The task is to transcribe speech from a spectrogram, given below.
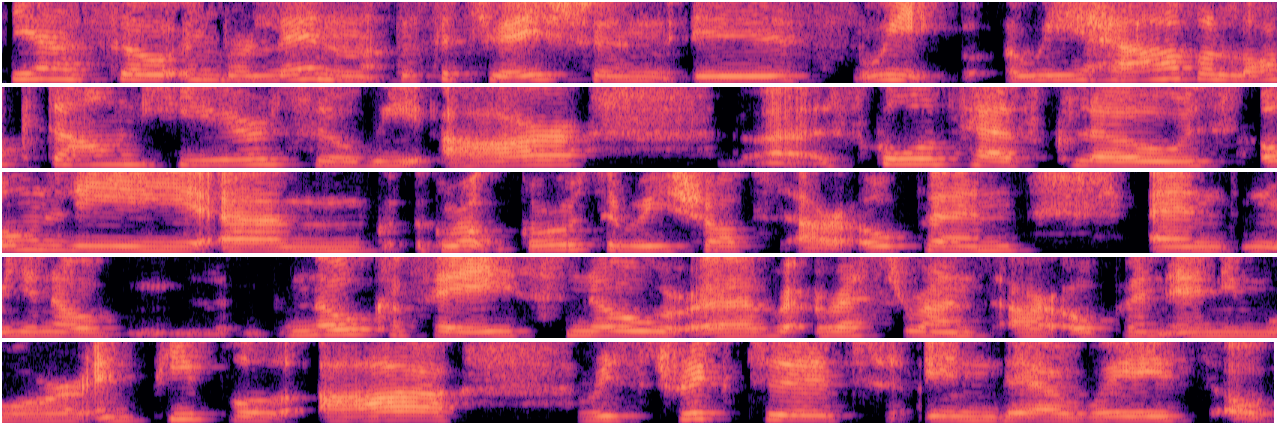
Yeah, so in Berlin, the situation is we we have a lockdown here, so we are uh, schools have closed only um, gro- grocery shops are open and you know no cafes no uh, restaurants are open anymore and people are restricted in their ways of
